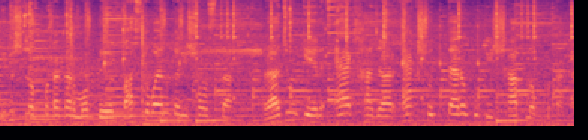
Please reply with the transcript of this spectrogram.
তিরিশ লক্ষ টাকার মধ্যে বাস্তবায়নকারী সংস্থা রাজুকের এক হাজার একশো তেরো কোটি সাত লক্ষ টাকা।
